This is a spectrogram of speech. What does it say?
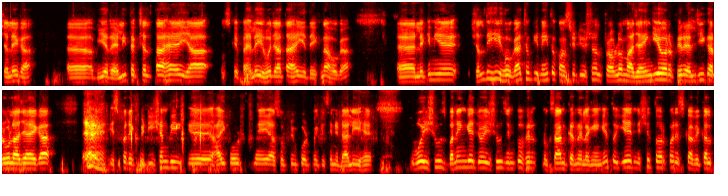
चलेगा। अब ये रैली तक चलता है या उसके पहले ही हो जाता है, ये देखना होगा। लेकिन ये जल्दी ही होगा क्योंकि नहीं तो कॉन्स्टिट्यूशनल प्रॉब्लम आ जाएँगी और फिर एलजी का रोल आ जाएगा। इस पर एक पिटीशन भी हाई कोर्ट में या सुप्रीम कोर्ट में किसी ने डाली है। वो इश्यूज़ बनेंगे, जो इश्यूज़ इनको फिर नुकसान करने लगेंगे। तो ये निश्चित तौर पर इसका विकल्प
